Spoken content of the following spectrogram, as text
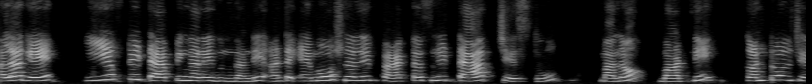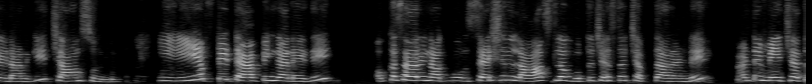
అలాగే ఈఎఫ్టి ట్యాపింగ్ అనేది ఉందండి. అంటే ఎమోషనల్లీ ఫ్యాక్టర్స్ని ట్యాప్ చేస్తూ మనం వాటిని కంట్రోల్ చేయడానికి ఛాన్స్ ఉంది. ఈ ఈఎఫ్టి ట్యాపింగ్ అనేది ఒక్కసారి నాకు సెషన్ లాస్ట్లో గుర్తు చేస్తే చెప్తానండి. అంటే మీ చేత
